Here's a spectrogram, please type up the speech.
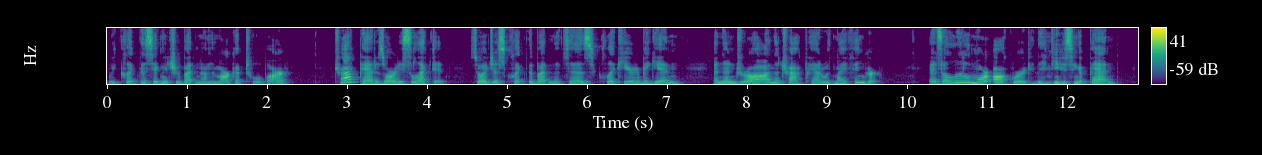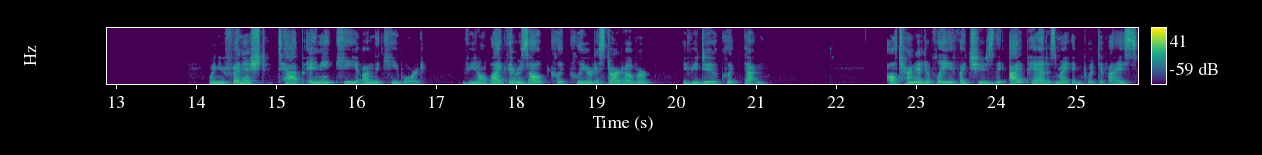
we click the signature button on the markup toolbar. Trackpad is already selected, so I just click the button that says click here to begin and then draw on the trackpad with my finger. It's a little more awkward than using a pen. When you're finished, tap any key on the keyboard. If you don't like the result, click Clear to start over. If you do, click Done. Alternatively, if I choose the iPad as my input device,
